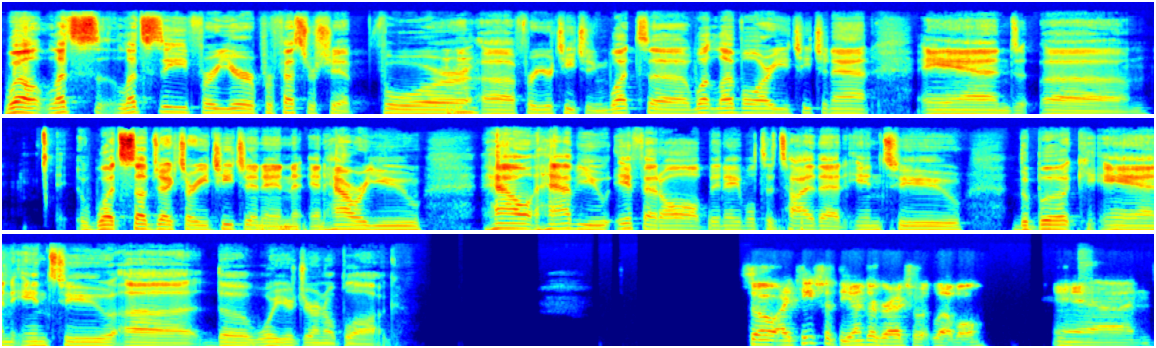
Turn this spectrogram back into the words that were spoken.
Well, let's let's see for your professorship for mm-hmm. uh for your teaching. What uh what level are you teaching at and um what subjects are you teaching and and how are you how have you, if at all, been able to tie that into the book and into uh, the Warrior Journal blog? So I teach at the undergraduate level, and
